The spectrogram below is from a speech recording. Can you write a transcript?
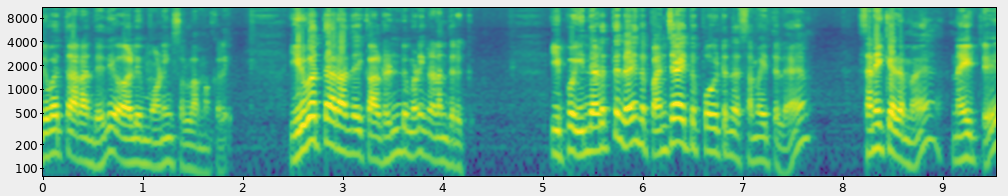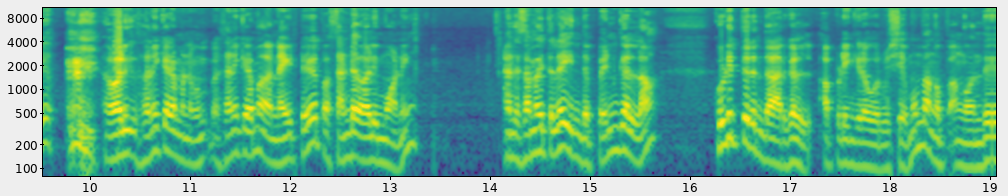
இருபத்தாறாம் தேதி ஏர்லி மார்னிங் சொல்லலாம் மக்களே. இருபத்தாறாம் தேதி கால் ரெண்டு மணிக்கு நடந்திருக்கு. இப்போ இந்த இடத்துல இந்த பஞ்சாயத்து போயிட்டு இருந்த சமயத்தில் சனிக்கிழமை நைட்டு ஏர்லி சனிக்கிழமை சனிக்கிழமை நைட்டு இப்போ சண்டே ஏர்லி மார்னிங் அந்த சமயத்தில் இந்த பெண்கள்லாம் குடித்திருந்தார்கள் அப்படிங்கிற ஒரு விஷயமும் அங்கே அங்கே வந்து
